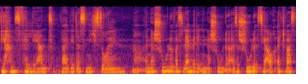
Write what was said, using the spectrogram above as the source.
wir haben es verlernt, weil wir das nicht sollen. Ne? In der Schule, was lernen wir denn in der Schule? Also Schule ist ja auch etwas,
